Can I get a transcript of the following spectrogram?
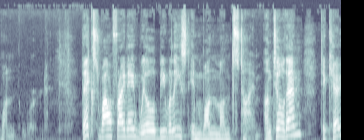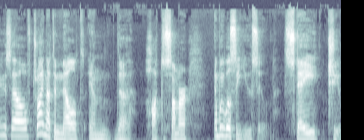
one next WoW Friday will be released in one month's time. Until then, take care of yourself, try not to melt in the hot summer, and we will see you soon. Stay tuned.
